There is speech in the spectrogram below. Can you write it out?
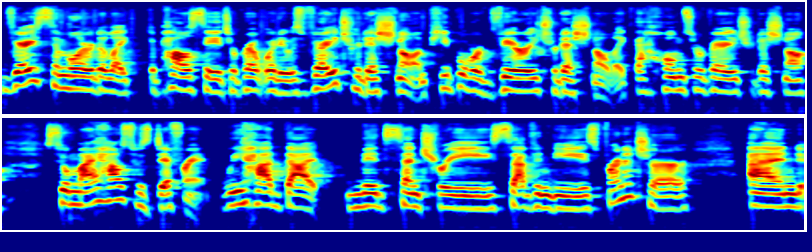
very similar to like the Palisades or Brentwood. It was very traditional and people were very traditional. Like the homes were very traditional. So my house was different. We had that mid century 70s furniture. And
